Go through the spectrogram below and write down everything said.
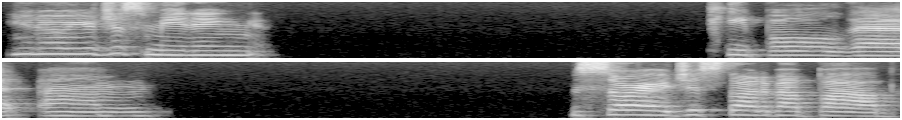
you know, you're just meeting people that um I'm sorry, I just thought about Bob,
